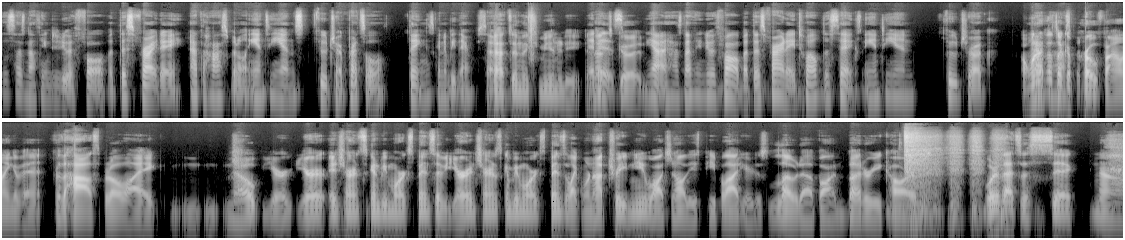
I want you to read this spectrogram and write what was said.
this has nothing to do with fall, but this Friday at the hospital, Auntie Anne's food truck pretzel thing is gonna be there. So That's in the community, and It that's is. good. yeah, it has nothing to do with fall, but this Friday, twelve to six, Auntie Anne food truck. I wonder if that's like a profiling event for the hospital. Like, nope, your your insurance is going to be more expensive. Your insurance is going to be more expensive. Like, we're not treating you. Watching all these people out here just load up on buttery carbs. what if that's a sick? No,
